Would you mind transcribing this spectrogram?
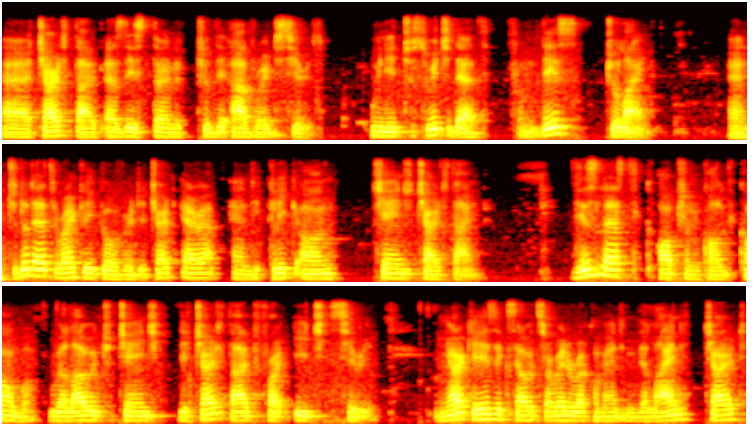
uh, chart type as the standard to the average series. We need to switch that from this to line. And to do that, right click over the chart area and click on change chart type. This last option called combo will allow you to change the chart type for each series. In our case, Excel is already recommending the line chart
